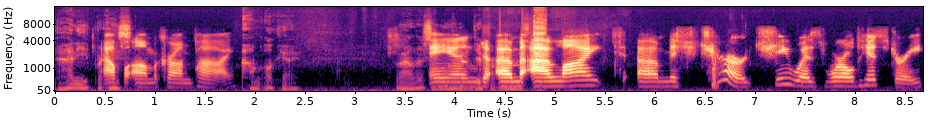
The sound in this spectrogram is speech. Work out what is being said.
How do you pronounce? Alpha Omicron Pi. Um, okay. Wow, there's a lot of and um. I liked uh, Miss Church. She was world history,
